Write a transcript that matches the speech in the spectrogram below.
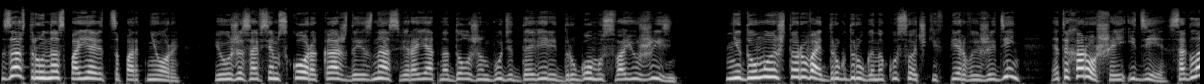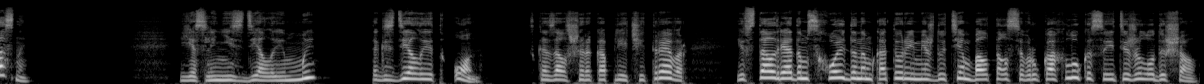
«Завтра у нас появятся партнеры, и уже совсем скоро каждый из нас, вероятно, должен будет доверить другому свою жизнь. Не думаю, что рвать друг друга на кусочки в первый же день — это хорошая идея. Согласны?» «Если не сделаем мы, так сделает он», — сказал широкоплечий Тревор и встал рядом с Хольденом, который между тем болтался в руках Лукаса и тяжело дышал.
